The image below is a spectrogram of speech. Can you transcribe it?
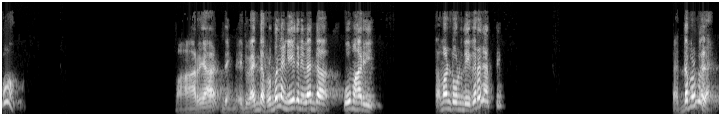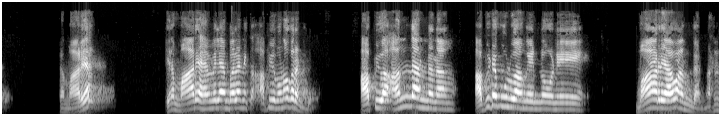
ඔව්. මායя දැන් ඒක වැද්දා ප්‍රබලනේ. ඒකනේ වැද්දා කොහොම හරි Tamanට ඕන දේ කරගත්තේ. වැද්දා ප්‍රබලයි. දැන් මායя එහෙනම් මායя හැම වෙලාවෙම බලන්නේ අපි මොනව කරන්නද අපිව අන්දන්න නම් අපිට පුළුවන් වෙන්න ඕනේ මායාව අන්දන්න. අන්න.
